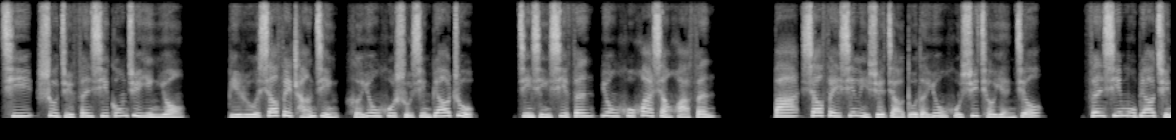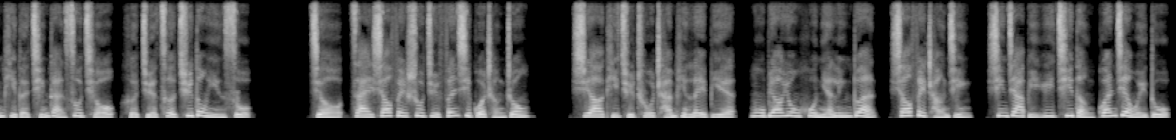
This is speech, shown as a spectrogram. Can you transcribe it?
七、数据分析工具应用，比如消费场景和用户属性标注，进行细分用户画像划分。八、消费心理学角度的用户需求研究，分析目标群体的情感诉求和决策驱动因素。九、在消费数据分析过程中，需要提取出产品类别、目标用户年龄段、消费场景、性价比预期等关键维度，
